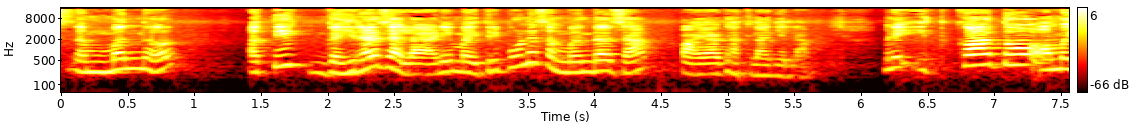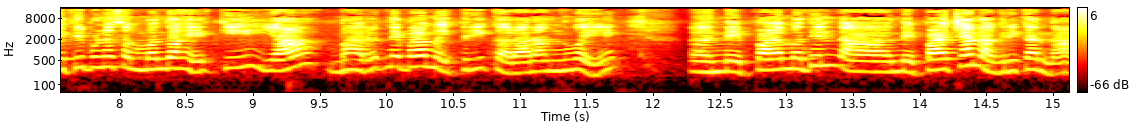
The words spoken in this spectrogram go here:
संबंध अति गहिरा झाला आणि मैत्रीपूर्ण संबंधाचा पाया घातला गेला. म्हणजे इतका तो मैत्रीपूर्ण संबंध आहे की या भारत नेपाळ मैत्री करारान्वये नेपाळमधील नेपाळच्या नागरिकांना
